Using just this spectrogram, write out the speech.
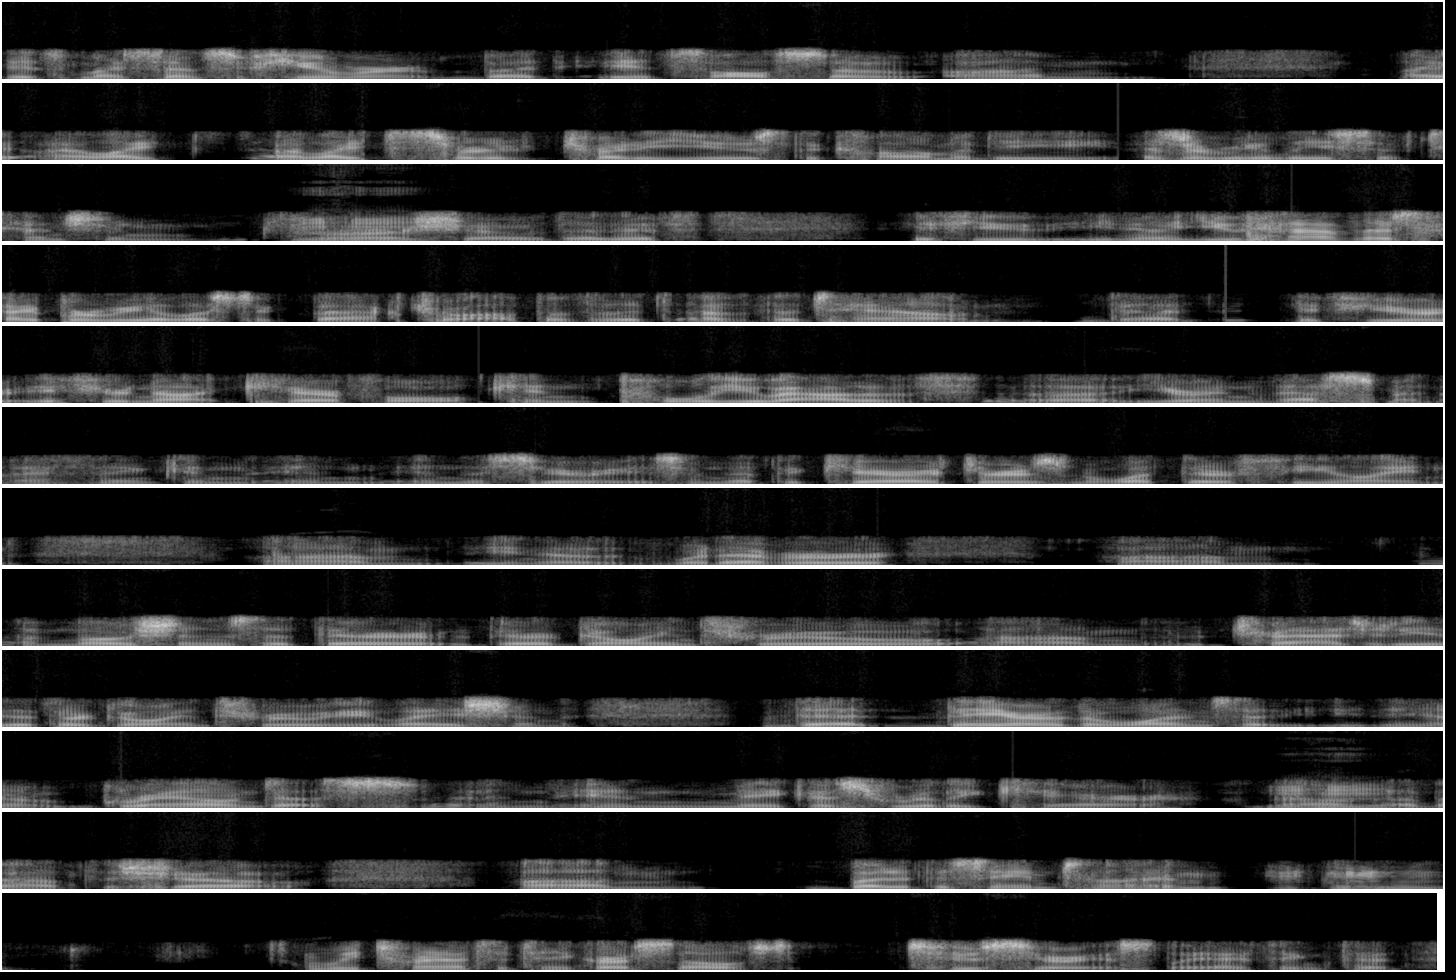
it's my sense of humor, but it's also um, I, I like I like to sort of try to use the comedy as a release of tension for our Mhm. show. That if if you you know you have this hyper realistic backdrop of the of the town that if you're if you're not careful can pull you out of uh, your investment I think in, in in the series and that the characters and what they're feeling um, you know whatever um, emotions that they're they're going through um, tragedy that they're going through elation that they are the ones that you know ground us and, and make us really care about, Mhm. about the show. Um, but at the same time, we try not to take ourselves too seriously. I think that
